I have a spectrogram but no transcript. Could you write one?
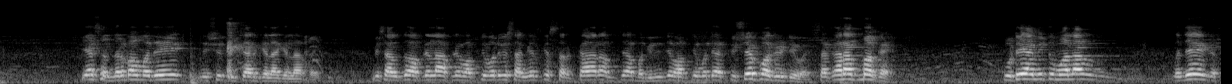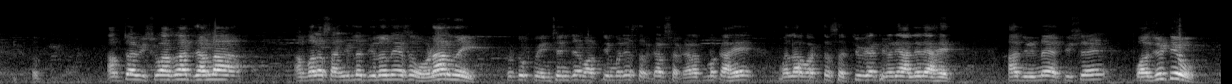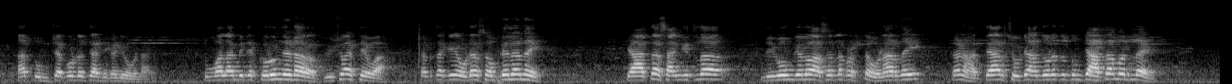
या संदर्भामध्ये निश्चित विचार केला गेला पाहिजे. मी सांगतो आपल्याला आपल्या बाबतीमध्ये मी सांगेल की सरकार आमच्या भगिनीच्या बाबतीमध्ये अतिशय पॉझिटिव्ह आहे सकारात्मक आहे. कुठे आम्ही तुम्हाला म्हणजे आमचा विश्वासघात झाला आम्हाला सांगितलं दिलं नाही असं होणार नाही. परंतु पेन्शनच्या बाबतीमध्ये सरकार सकारात्मक आहे. मला वाटतं सचिव या ठिकाणी आलेले आहेत. हा निर्णय अतिशय पॉझिटिव्ह हा तुमच्याकडून त्या ठिकाणी होणार तुम्हाला आम्ही ते करून देणार आहोत. विश्वास ठेवा. कारण आता काही एवढं संपलेलं नाही. की आता सांगितलं निघून गेलो असाचा प्रश्न होणार नाही. कारण हत्यार छोटे आंदोलन तर तुमच्या हातामधलं आहे.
